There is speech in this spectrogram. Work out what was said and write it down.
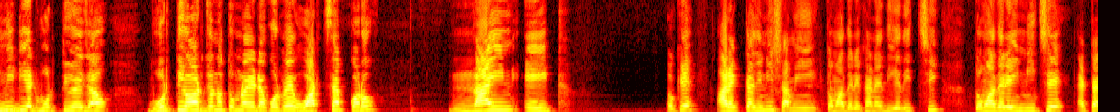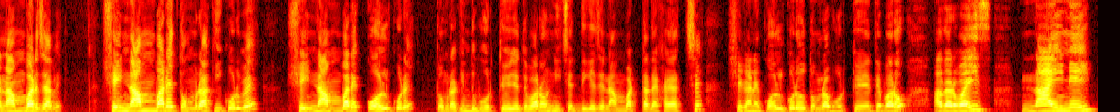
ইমিডিয়েট ভর্তি হয়ে যাও। ভর্তি হওয়ার জন্য তোমরা এটা করবে হোয়াটসঅ্যাপ করো নাইন এইট ওকে আরেকটা জিনিস আমি তোমাদের এখানে দিয়ে দিচ্ছি। তোমাদের এই নিচে একটা নাম্বার যাবে। সেই নাম্বারে তোমরা কি করবে? সেই নাম্বারে কল করে তোমরা কিন্তু ভর্তি হয়ে যেতে পারো। নিচের দিকে যে নাম্বারটা দেখা যাচ্ছে, সেখানে কল করেও তোমরা ভর্তি হয়ে যেতে পারো। Otherwise nine eight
